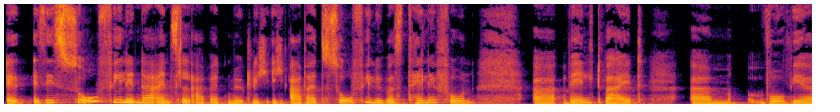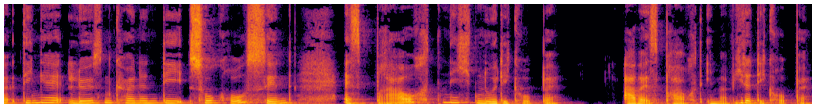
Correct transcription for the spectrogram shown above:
Es ist so viel in der Einzelarbeit möglich. Ich arbeite so viel übers Telefon äh, weltweit, ähm, wo wir Dinge lösen können, die so groß sind. Es braucht nicht nur die Gruppe, aber es braucht immer wieder die Gruppe.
